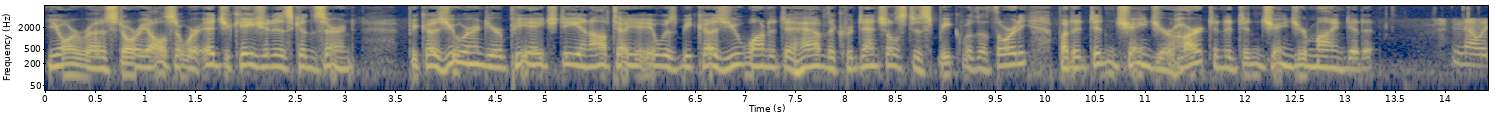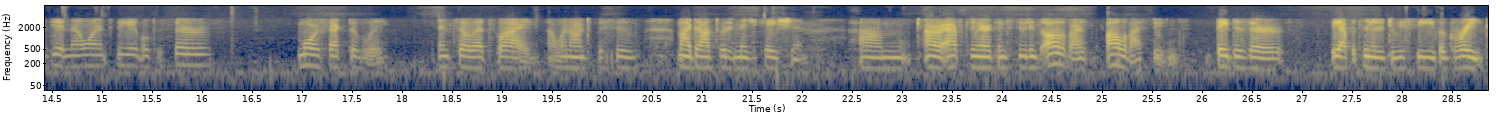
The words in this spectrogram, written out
your uh, story also where education is concerned because you earned your PhD, and I'll tell you, it was because you wanted to have the credentials to speak with authority, but it didn't change your heart and it didn't change your mind, did it? No, it didn't. I wanted to be able to serve more effectively, and so that's why I went on to pursue my doctorate in education. Um, our African American students, all of our all of our students, they deserve the opportunity to receive a great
